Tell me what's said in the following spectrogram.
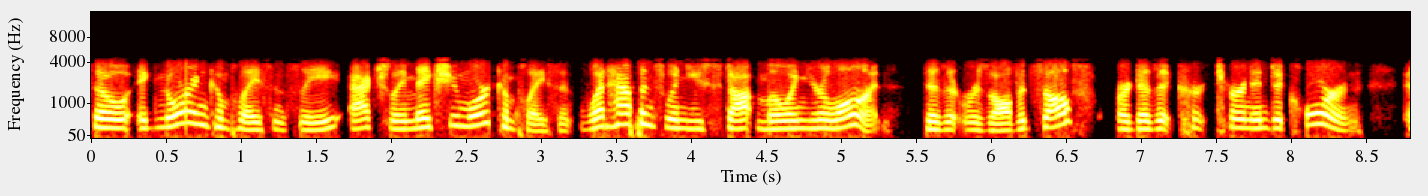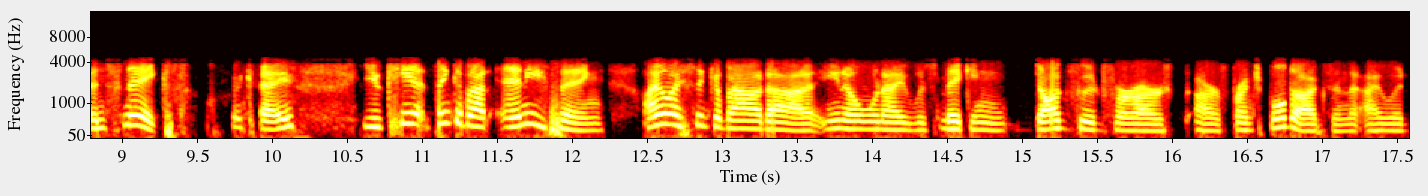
So ignoring complacency actually makes you more complacent. What happens when you stop mowing your lawn? Does it resolve itself or does it cur- turn into corn and snakes? Okay? You can't think about anything. I always think about uh, you know, when I was making dog food for our our French bulldogs and I would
